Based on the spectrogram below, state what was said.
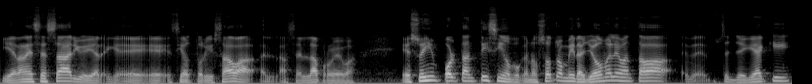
y era necesario y eh, eh, eh, si autorizaba hacer la prueba. Eso es importantísimo porque nosotros, mira, yo me levantaba, eh, llegué aquí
